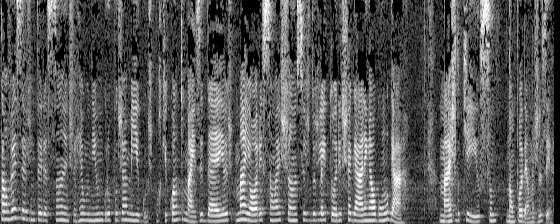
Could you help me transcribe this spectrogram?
Talvez seja interessante reunir um grupo de amigos, porque quanto mais ideias, maiores são as chances dos leitores chegarem a algum lugar. Mais do que isso, não podemos dizer.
